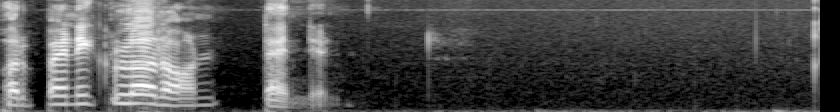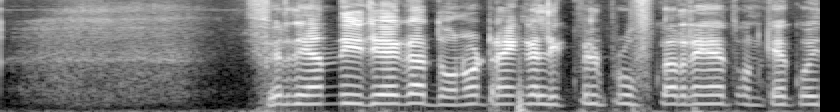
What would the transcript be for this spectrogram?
perpendicular on tangent फिर ध्यान दीजिएगा, दोनों ट्रायंगल इक्वल प्रूफ कर रहे हैं तो उनके कोई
